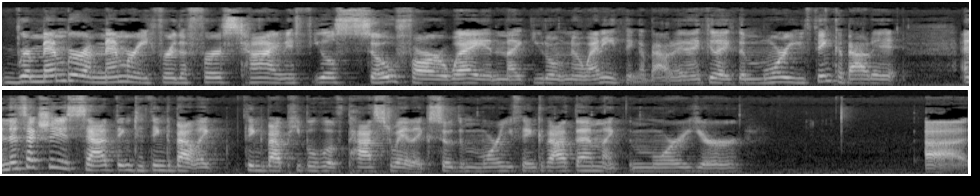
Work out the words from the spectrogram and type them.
remember a memory for the first time, it feels so far away and like you don't know anything about it. And I feel like the more you think about it, and that's actually a sad thing to think about. Like think about people who have passed away. Like so, the more you think about them, like the more you're uh,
